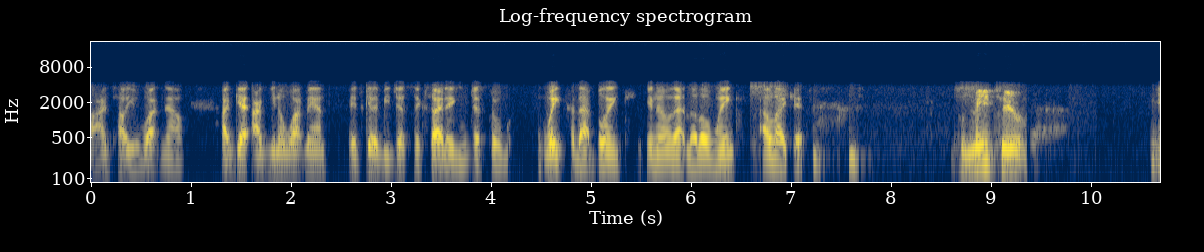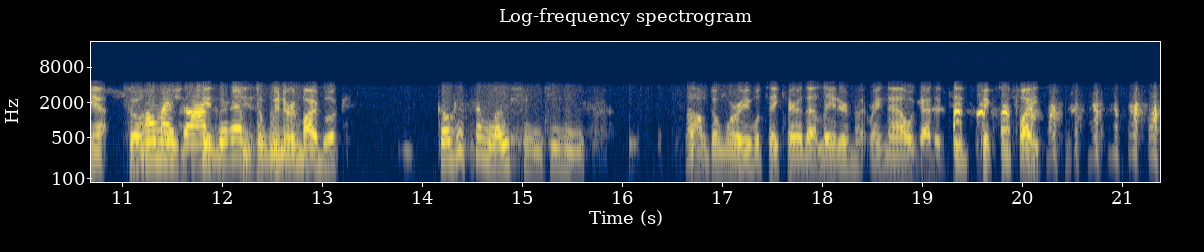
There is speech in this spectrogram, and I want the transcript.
I tell you what, now I get. I, you know what, man? It's going to be just exciting just to wait for that blink. You know, that little wink. I like it. Me too. Yeah. So Oh, my she's, God, been- get a- she's a winner in my book. Go get some lotion, jeez. Oh, don't worry. We'll take care of that later. But right now, we got to t- pick some fights.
